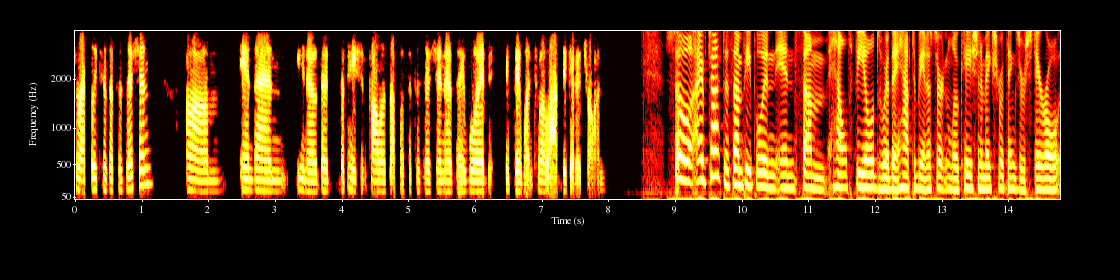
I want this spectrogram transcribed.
directly to the physician. Um, and then, you know, the, the patient follows up with the physician as they would if they went to a lab to get it drawn. So I've talked to some people in, in some health fields where they have to be in a certain location to make sure things are sterile.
